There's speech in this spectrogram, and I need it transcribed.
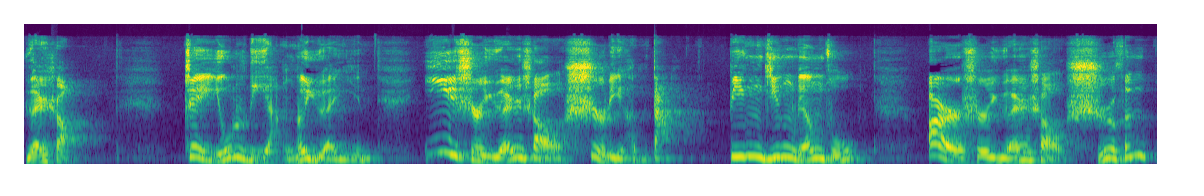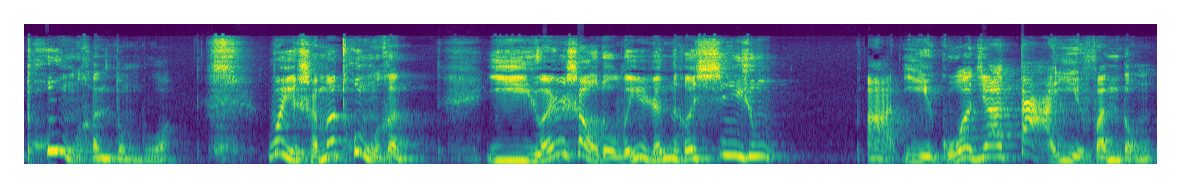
袁绍。这有两个原因：一是袁绍势力很大，兵精粮足；二是袁绍十分痛恨董卓。为什么痛恨？以袁绍的为人和心胸，啊，以国家大义反董，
